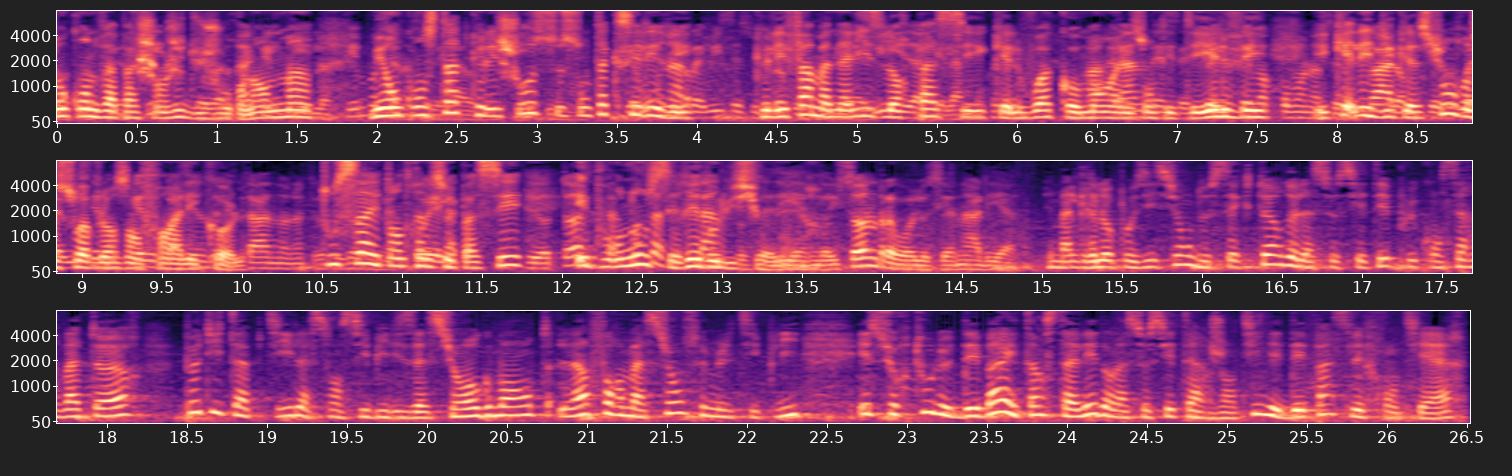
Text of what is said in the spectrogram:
Donc on ne va pas changer du jour au lendemain. Mais on constate que les choses se sont accélérées, que les femmes analysent leur passé, qu'elles voient comment elles ont été et quelle éducation reçoivent leurs enfants à l'école. Tout ça est en train de se passer et pour nous, c'est révolutionnaire. Et malgré l'opposition de secteurs de la société plus conservateurs, petit à petit, la sensibilisation augmente, l'information se multiplie et surtout le débat est installé dans la société argentine et dépasse les frontières.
